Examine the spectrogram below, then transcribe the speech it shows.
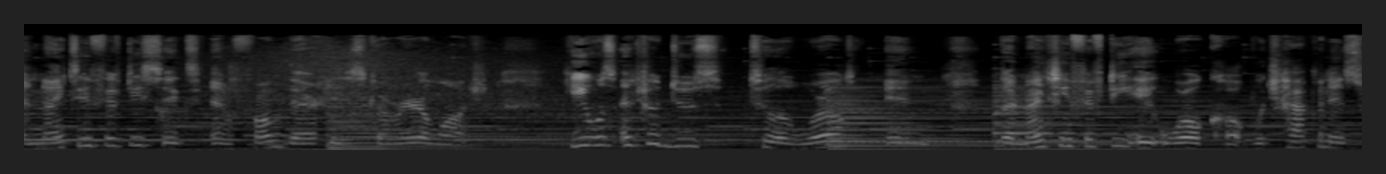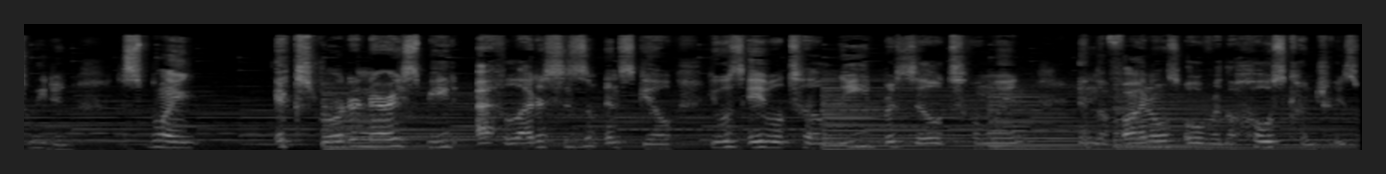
in 1956 and from there his career launched. He was introduced to the world in the 1958 World Cup which happened in Sweden. Displaying extraordinary speed, athleticism, and skill, he was able to lead Brazil to win in the finals over the host countries.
